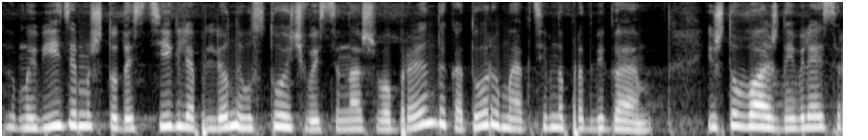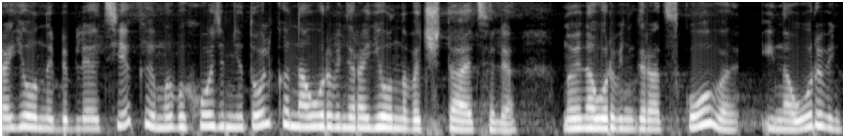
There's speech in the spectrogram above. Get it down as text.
мы видим, что достигли определенной устойчивости нашего бренда, который мы активно продвигаем. И что важно, являясь районной библиотекой, мы выходим не только на уровень районного читателя, но и на уровень городского, и на уровень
